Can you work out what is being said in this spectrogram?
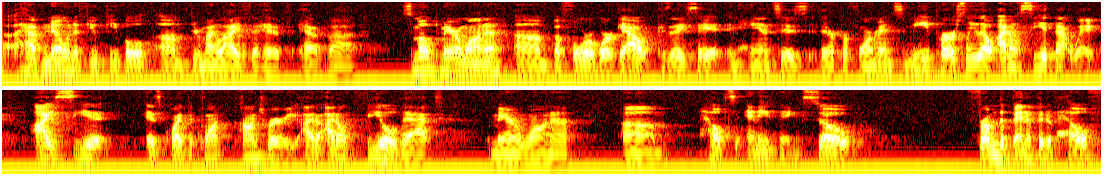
uh, have known a few people um, through my life that have have uh, smoked marijuana um, before a workout because they say it enhances their performance. Me personally, though, I don't see it that way. I see it as quite the contrary. I, I don't feel that marijuana um, helps anything. So, from the benefit of health,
